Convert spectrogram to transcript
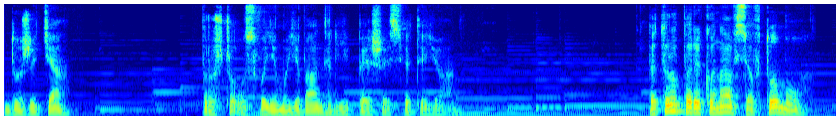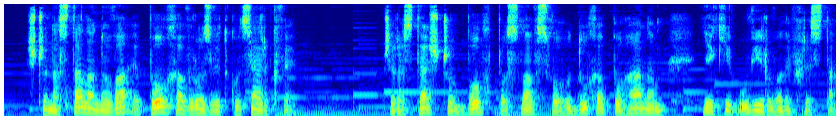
до життя, про що у своєму Євангелії пише святий Йоанн. Петро переконався в тому, що настала нова епоха в розвитку церкви через те, що Бог послав свого Духа поганам, які увірували в Христа.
